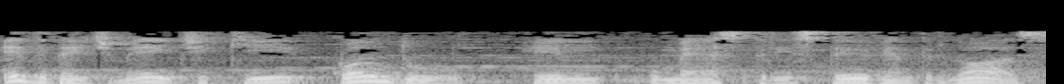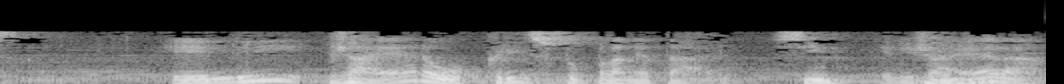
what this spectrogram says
evidentemente, que quando ele, o Mestre esteve entre nós, ele já era o Cristo planetário. Sim. Ele já era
